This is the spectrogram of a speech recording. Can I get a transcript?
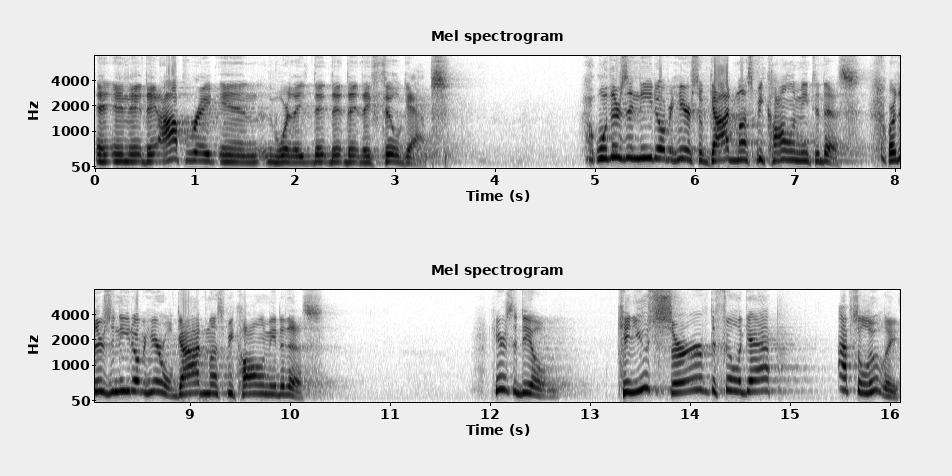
and, and they, operate in where they, they, they, they fill gaps. Well, there's a need over here, so God must be calling me to this. Or there's a need over here, well, God must be calling me to this. Here's the deal can you serve to fill a gap? Absolutely.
